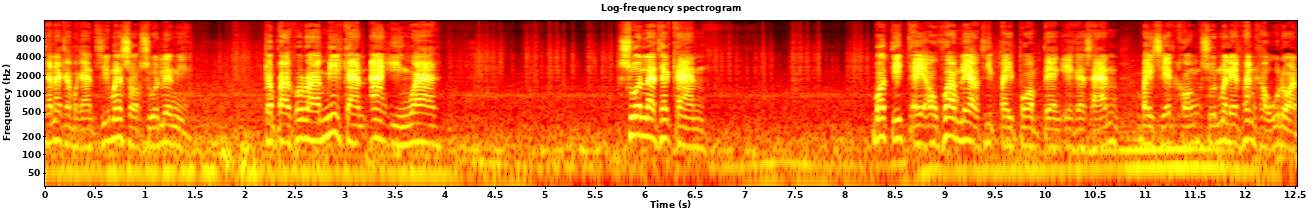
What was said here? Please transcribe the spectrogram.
คณะกรรมการที่มาสอบสวนเรื่องนี้ก็ปรากฏว่ามีการอ้างอิงว่า ส่วนราชการบ่ติดใจเอาความแล้วที่ไปปลอมแปลงเอกสารใบเสร็จของศูนย์เมล็ดพันธุ์เขาอุดร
